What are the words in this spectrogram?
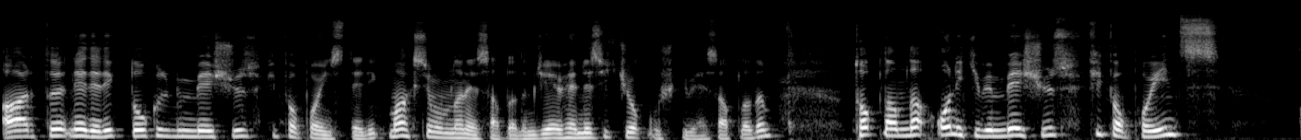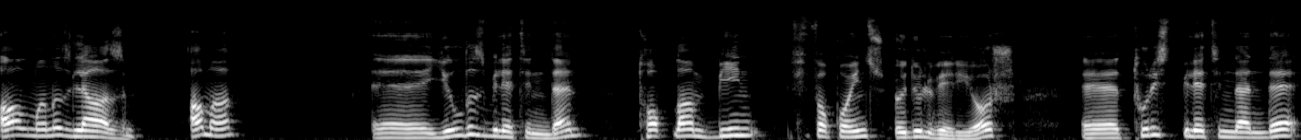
Artı ne dedik? 9500 FIFA Points dedik. Maksimumdan hesapladım. Cevheriniz hiç yokmuş gibi hesapladım. Toplamda 12500 FIFA Points almanız lazım. Ama e, yıldız biletinden toplam 1000 FIFA Points ödül veriyor. E, turist biletinden de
